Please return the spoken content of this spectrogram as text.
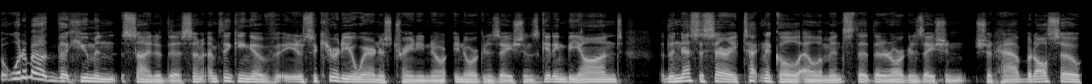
What about the human side of this? I'm, I'm thinking of you know, security awareness training in organizations getting beyond the necessary technical elements that, that an organization should have but also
